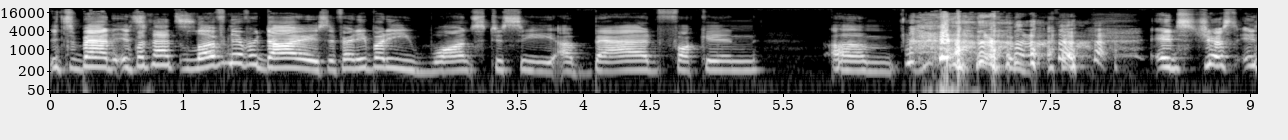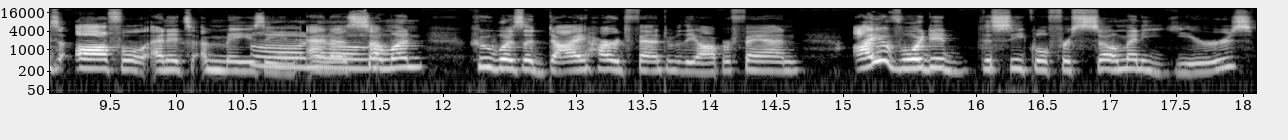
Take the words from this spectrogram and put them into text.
It's bad. It's But that's- Love Never Dies. If anybody wants to see a bad fucking um it's just it's awful and it's amazing. Oh, and no. as someone who was a diehard Phantom of the Opera fan, I avoided the sequel for so many years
